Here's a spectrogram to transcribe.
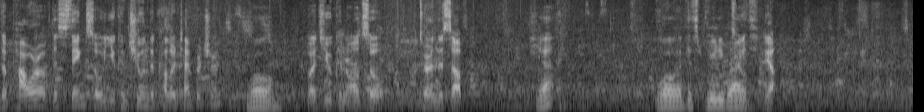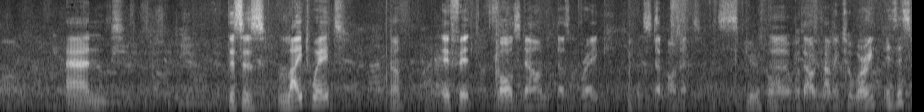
the power of this thing. So you can tune the color temperature, Whoa. but you can also turn this up. Yeah. Whoa, that gets really to- bright. yeah. And this is lightweight. Yeah? If it falls down, it doesn't break. You can step on it It's beautiful. uh, without having to worry. is this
